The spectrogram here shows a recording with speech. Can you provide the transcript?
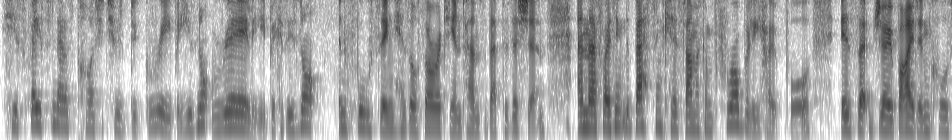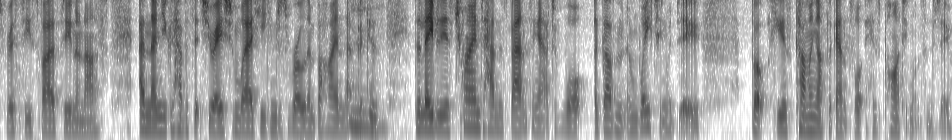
he's facing down his party to a degree, but he's not really because he's not enforcing his authority in terms of their position. And therefore, I think the best thing Keir Starmer can probably hope for is that Joe Biden calls for a ceasefire soon enough. And then you could have a situation where he can just roll in behind that mm. because the Labour is trying to have this balancing act of what a government in waiting would do. But he is coming up against what his party wants him to do.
